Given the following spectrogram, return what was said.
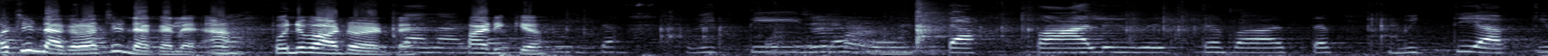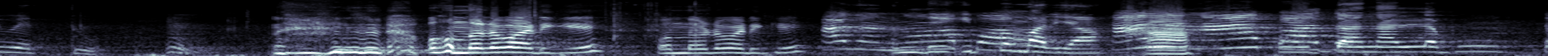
ഒച്ചുണ്ടാക്കല്ലേ ഒച്ചുണ്ടാക്കല്ലേ ആ പൊന്നു പാട്ട് പാടട്ടെ. പാടിക്കോ. വിത്തിയാക്കി ഒന്നോടെ പാടിക്കേ ഒന്നോടെ പാടിക്കേ. ഇപ്പം പറയാ ആ. നല്ല പൂത്ത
